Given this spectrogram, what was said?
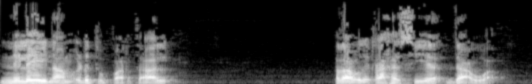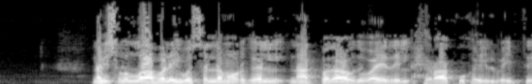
நிலையை நாம் எடுத்து பார்த்தால் அதாவது ரகசிய தாவா நபிசுல்லாஹ் அலை வசல்லம் அவர்கள் நாற்பதாவது வயதில் ஹெரா குகையில் வைத்து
